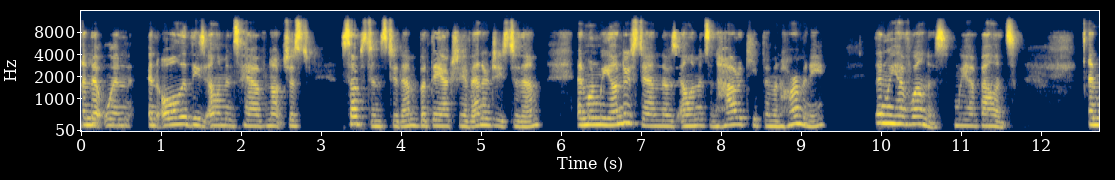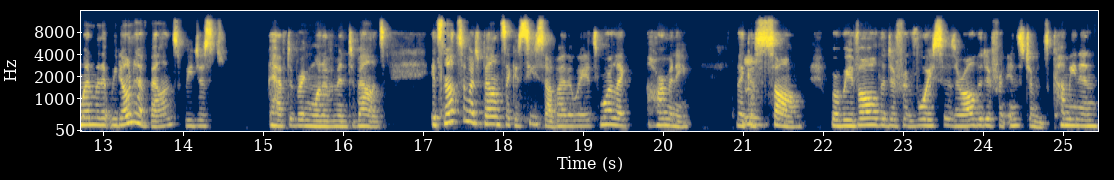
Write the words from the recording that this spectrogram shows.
And mm-hmm. that when and all of these elements have not just substance to them, but they actually have energies to them. And when we understand those elements and how to keep them in harmony, then we have wellness, we have balance. And when we don't have balance, we just have to bring one of them into balance. It's not so much balance like a seesaw, by the way, it's more like harmony, like mm. a song where we have all the different voices or all the different instruments coming in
